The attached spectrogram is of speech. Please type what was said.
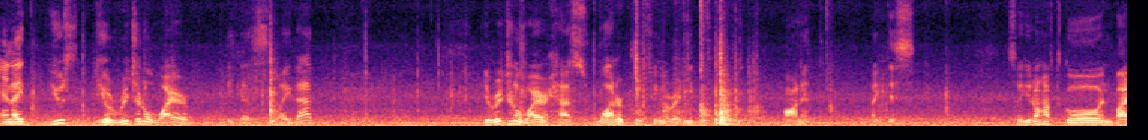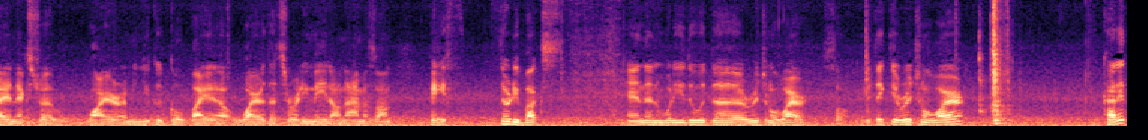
And I used the original wire because like that, the original wire has waterproofing already on it, like this. So you don't have to go and buy an extra wire. I mean, you could go buy a wire that's already made on Amazon, pay 30 bucks, and then what do you do with the original wire? So you take the original wire, cut it.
